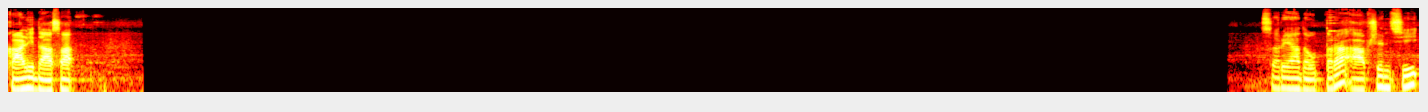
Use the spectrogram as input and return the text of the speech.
Kalidasa. ಸರಿಯಾದ ಉತ್ತರ ಆಪ್ಷನ್ ಸಿ,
